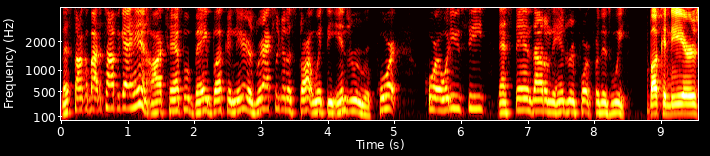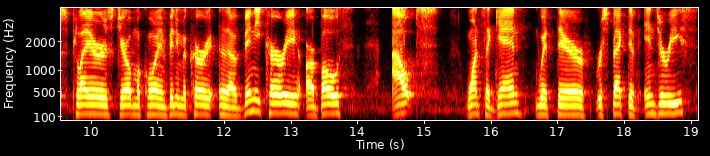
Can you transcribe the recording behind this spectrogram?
let's talk about the topic at hand. Our Tampa Bay Buccaneers. We're actually gonna start with the injury report. Corey, what do you see that stands out on the injury report for this week? Buccaneers players Gerald McCoy and Vinny McCurry, uh, Vinny Curry are both out once again with their respective injuries.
